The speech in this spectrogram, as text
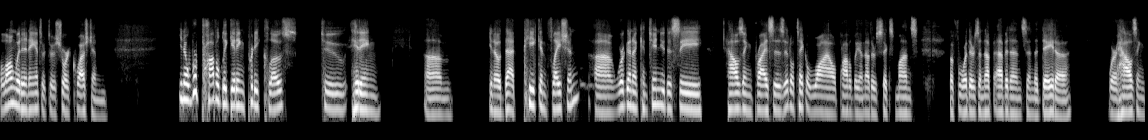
a long-winded answer to a short question, you know, we're probably getting pretty close to hitting, um, you know, that peak inflation. Uh, we're going to continue to see housing prices. It'll take a while, probably another six months, before there's enough evidence in the data where housing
